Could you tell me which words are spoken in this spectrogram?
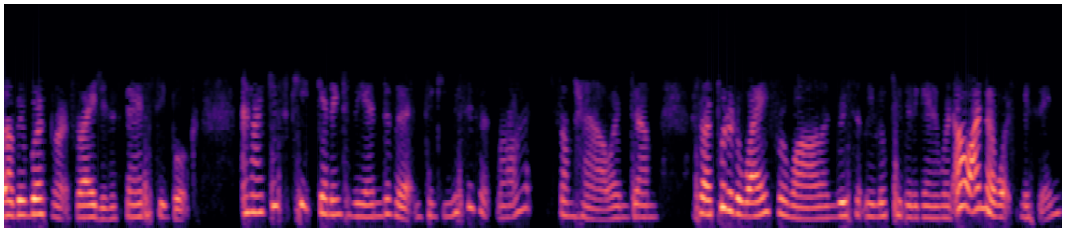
I've been working on it for ages, a fantasy book. And I just keep getting to the end of it and thinking, this isn't right somehow. And um, so I put it away for a while and recently looked at it again and went, oh, I know what's missing.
